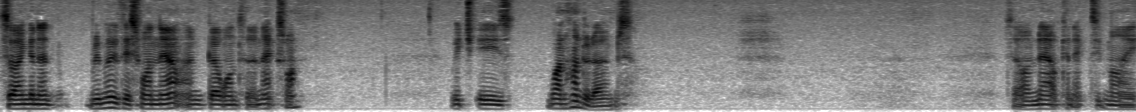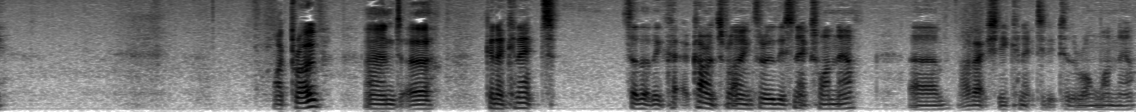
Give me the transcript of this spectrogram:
So I'm going to remove this one now and go on to the next one which is 100 ohms. So I've now connected my my probe and uh, going to connect so that the current's flowing through this next one now. Um, I've actually connected it to the wrong one now.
